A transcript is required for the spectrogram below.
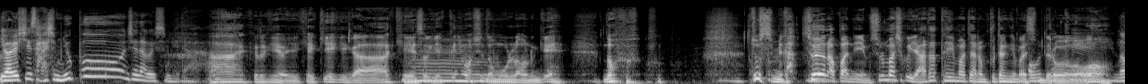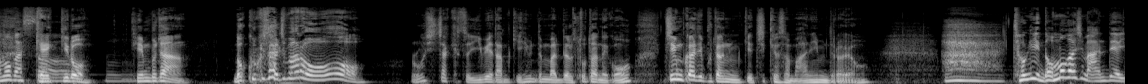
10시 46분 지나고 있습니다. 아, 그러게요. 이 객기 얘기가 계속 이게 끊임없이 음. 너무 올라오는 게 너무 좋습니다. 소연 아빠님, 술 마시고 야자타임 하자는 부장님 말씀대로. 어떡해. 넘어갔어. 객기로, 김 부장, 너 그렇게 살지 말어! 로 시작해서 입에 담기 힘든 말들을 쏟아내고 지금까지 부장님께 지켜서 많이 힘들어요. 아, 저기 넘어가시면 안 돼요.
